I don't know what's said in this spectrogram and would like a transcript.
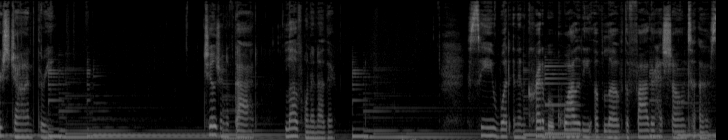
1 John 3 Children of God, love one another. See what an incredible quality of love the Father has shown to us,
